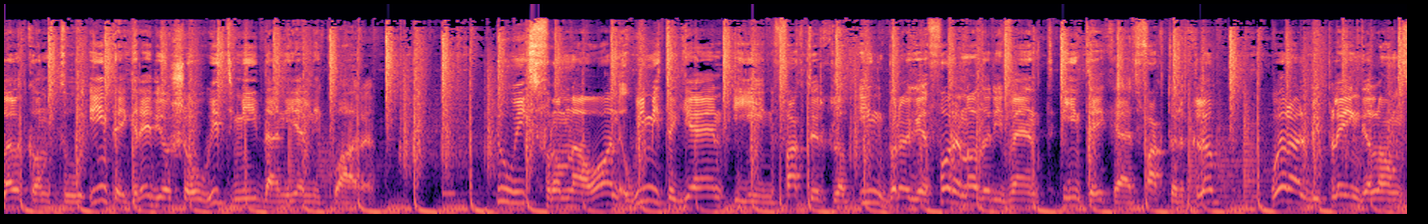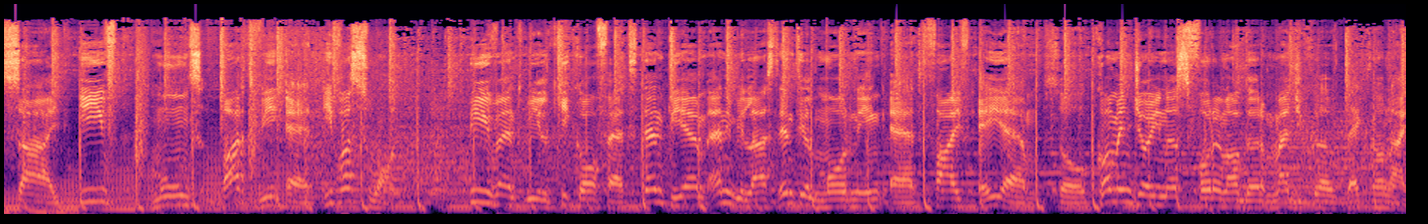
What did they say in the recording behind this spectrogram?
welcome to Intake Radio Show with me, Daniel Nicoare. Two weeks from now on, we meet again in Factor Club in Brugge for another event, Intake at Factor Club, where I'll be playing alongside Eve, Moons, Bart V, and Eva Swan. The event will kick off at 10 pm and will last until morning at 5 am, so come and join us for another magical techno night.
